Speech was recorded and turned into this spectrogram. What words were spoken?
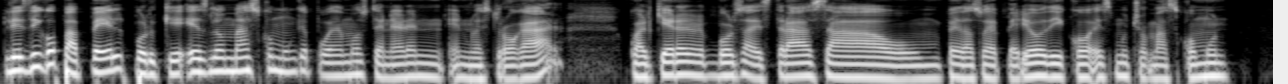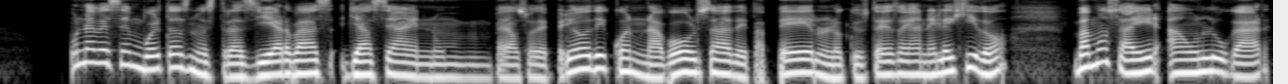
Les digo papel porque es lo más común que podemos tener en, en nuestro hogar. Cualquier bolsa de estraza o un pedazo de periódico es mucho más común. Una vez envueltas nuestras hierbas, ya sea en un pedazo de periódico, en una bolsa de papel en lo que ustedes hayan elegido, vamos a ir a un lugar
